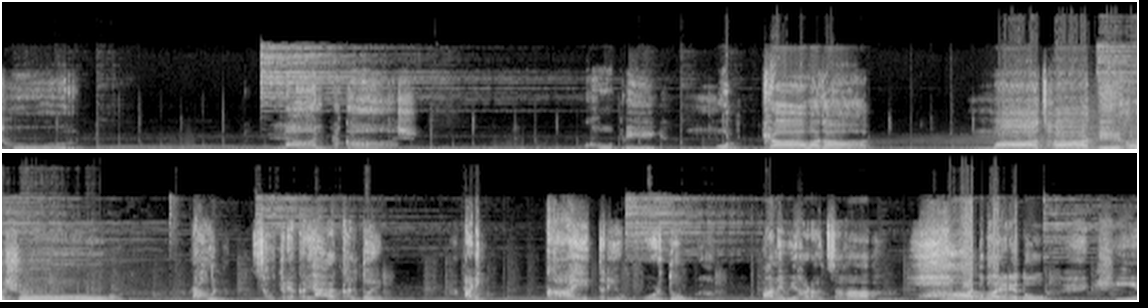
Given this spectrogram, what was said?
थोर लाल प्रकाश. खोपडी मोठ्या आवाजात. माझा देह शो राहुल चौथऱ्याकडे हात घालतोय. आणि काहीतरी ओढतो. मानवी हाडाचा हात बाहेर येतो. ही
